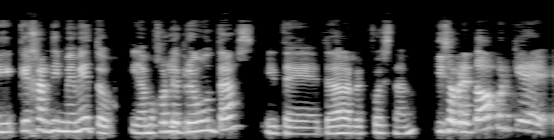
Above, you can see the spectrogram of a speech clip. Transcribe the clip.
¿qué jardín me meto? Y a lo mejor le preguntas y te, da la respuesta, ¿no? Y sobre todo porque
